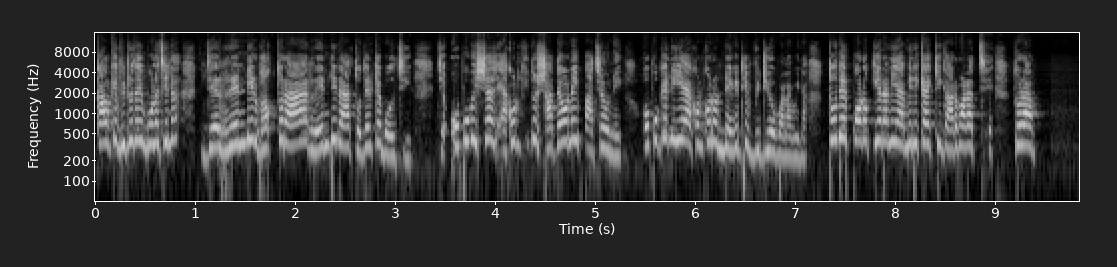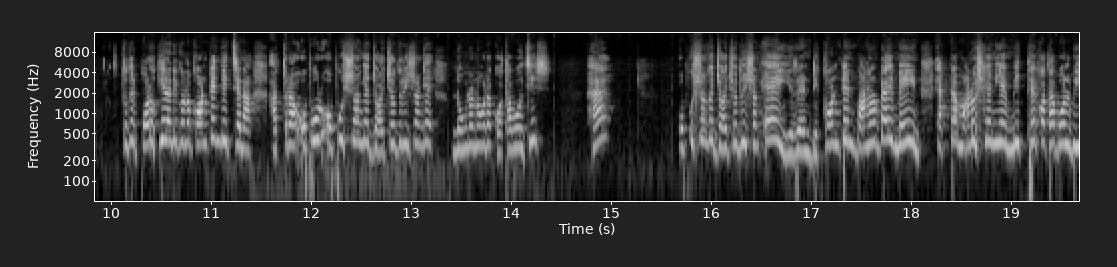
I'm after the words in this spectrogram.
কালকে ভিডিওতে আমি বলেছি না যে রেন্ডির ভক্তরা রেন্ডিরা তোদেরকে বলছি যে, অপু বিশ্বাস, এখন কিন্তু সাথেও নেই, পাশেও নেই। অপুকে নিয়ে এখন কোনো নেগেটিভ ভিডিও বানাবি না। তোদের পরকীরা নিয়ে আমেরিকায় কি গাড় মারাচ্ছে? তোরা, তোদের পরকীরা নিয়ে কোনো কন্টেন্ট দিচ্ছে না। আর তোরা অপুর অপুর সঙ্গে জয় চৌধুরীর সঙ্গে নোংরা নোংরা কথা বলছিস? হ্যাঁ? অপুর সঙ্গে জয় চৌধুরীর সঙ্গে, এই রেন্ডি কন্টেন্ট বানানোটাই মেইন একটা মানুষকে নিয়ে মিথ্যে কথা বলবি,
